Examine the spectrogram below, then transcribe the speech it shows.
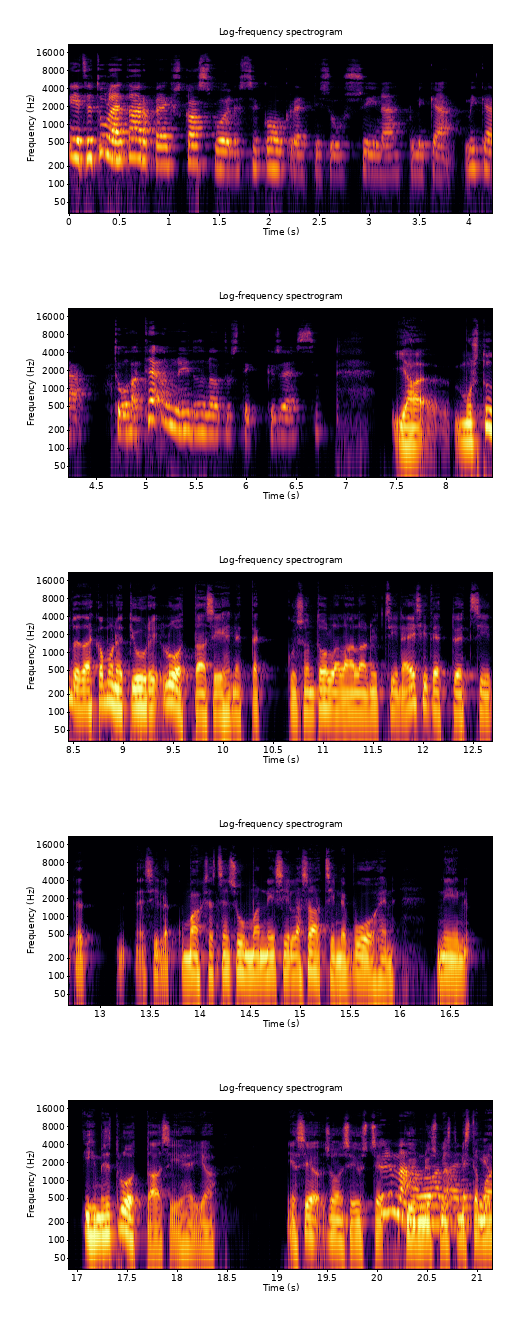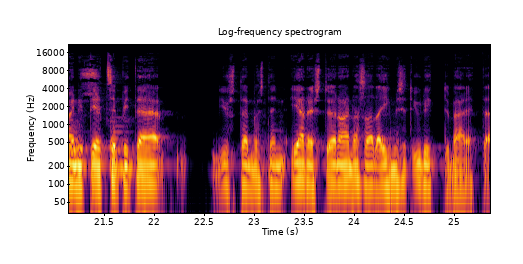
Niin, että se tulee tarpeeksi kasvoille se konkreettisuus siinä, että mikä, mikä tuote on niin sanotusti kyseessä. Ja musta tuntuu, että aika monet juuri luottaa siihen, että kun se on tuolla lailla nyt siinä esitetty, että siitä, sillä kun maksat sen summan, niin sillä saat sinne vuohen, niin ihmiset luottaa siihen ja, ja se, se on se just se kynnys, mistä, mistä mainittiin, että se pitää just tämmöisten järjestöjen aina saada ihmiset ylittymään, että,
